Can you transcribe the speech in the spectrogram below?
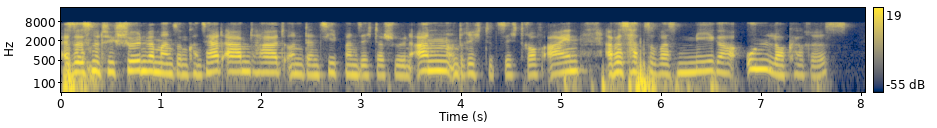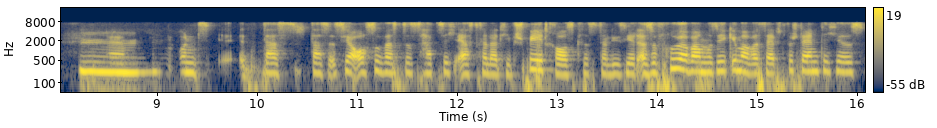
also es ist natürlich schön, wenn man so einen Konzertabend hat und dann zieht man sich da schön an und richtet sich drauf ein, aber es hat so was mega Unlockeres Mhm. Ähm, und das, das ist ja auch so was, das hat sich erst relativ spät rauskristallisiert. Also früher war Musik immer was Selbstverständliches.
